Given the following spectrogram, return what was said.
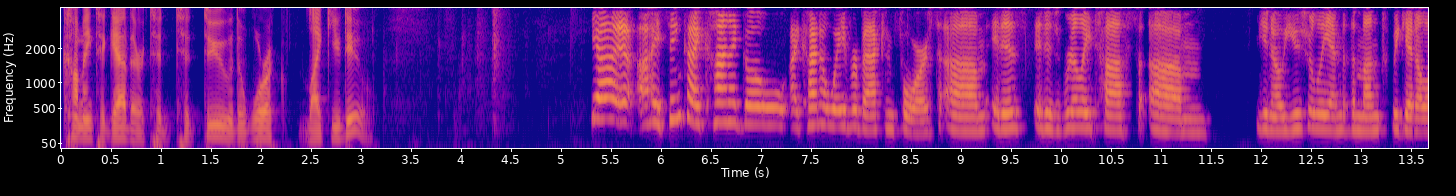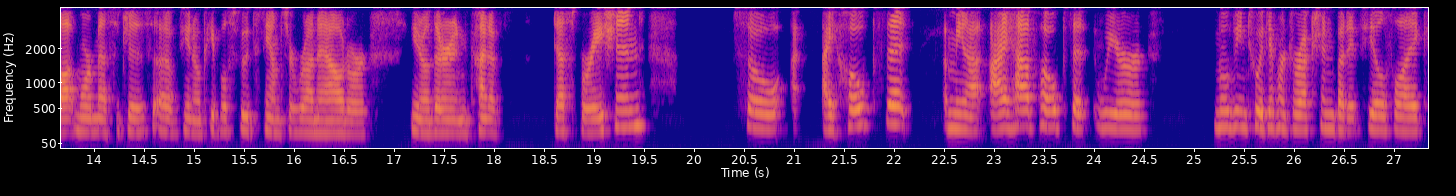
coming together to to do the work like you do? Yeah i think i kind of go i kind of waver back and forth. Um, it is it is really tough um, you know usually end of the month we get a lot more messages of you know people's food stamps are run out or you know they're in kind of desperation so I, hope that I mean, I have hope that we're moving to a different direction, but it feels like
